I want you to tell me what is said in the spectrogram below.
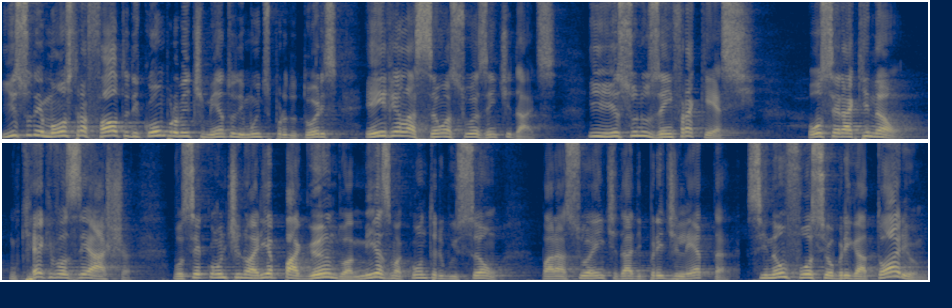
Isso demonstra a falta de comprometimento de muitos produtores em relação às suas entidades. E isso nos enfraquece. Ou será que não? O que é que você acha? você continuaria pagando a mesma contribuição para a sua entidade predileta, se não fosse obrigatório,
